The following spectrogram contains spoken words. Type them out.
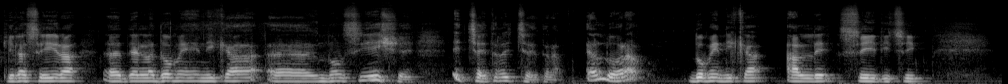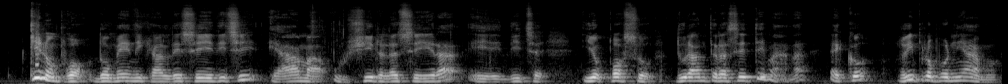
che la sera eh, della domenica eh, non si esce, eccetera, eccetera. E allora domenica alle 16. Chi non può domenica alle 16 e ama uscire la sera e dice io posso durante la settimana, ecco, riproponiamo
